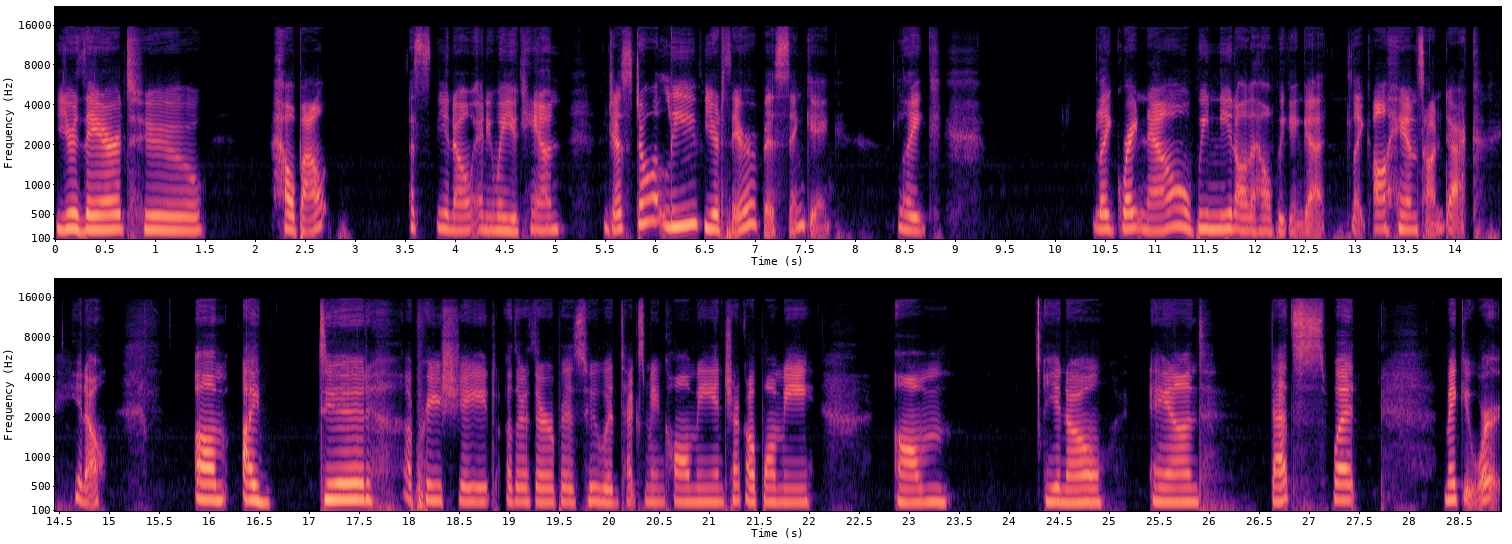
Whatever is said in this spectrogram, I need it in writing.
You're there to help out, as, you know, any way you can. Just don't leave your therapist sinking. Like, like right now, we need all the help we can get. Like all hands on deck, you know. Um, I did appreciate other therapists who would text me and call me and check up on me. Um, you know, and that's what make it work.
